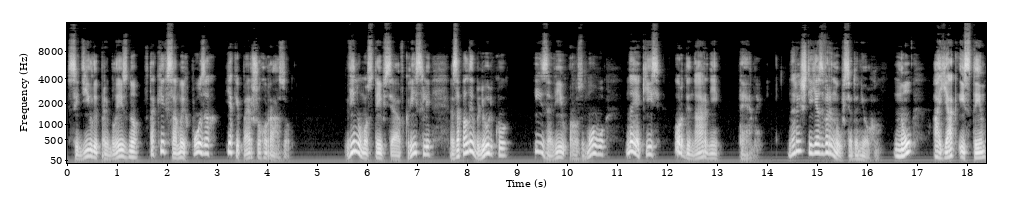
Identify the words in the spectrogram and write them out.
сиділи приблизно в таких самих позах, як і першого разу. Він умостився в кріслі, запалив люльку і завів розмову на якісь ординарні теми. Нарешті я звернувся до нього. Ну, а як із тим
